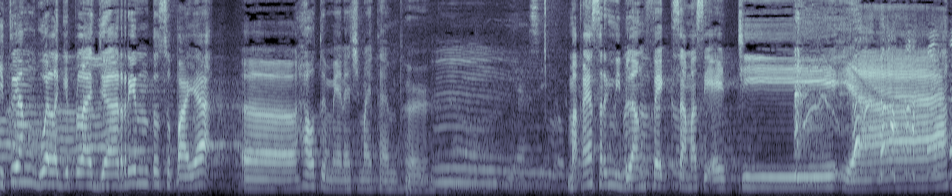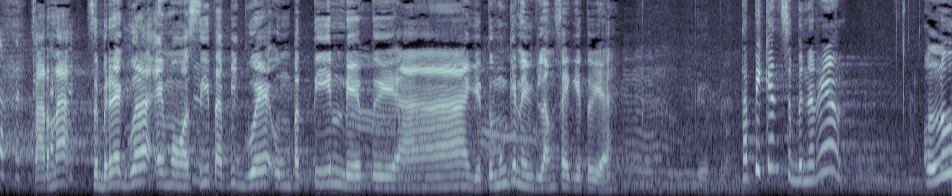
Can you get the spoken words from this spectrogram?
itu yang gue lagi pelajarin tuh supaya uh, how to manage my temper. Sih. Makanya sering dibilang fake sama si Eci ya. Karena sebenarnya gue emosi tapi gue umpetin deh tuh ya. Gitu. Mungkin yang bilang fake itu ya. Gitu. Tapi kan sebenarnya lu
